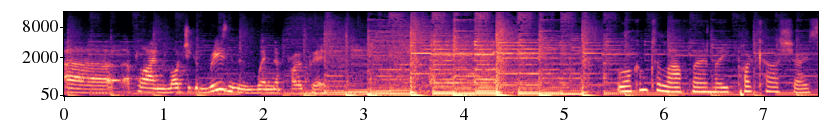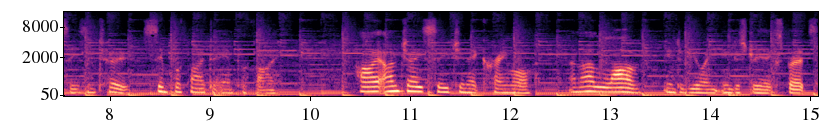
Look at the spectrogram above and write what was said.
uh, applying logic and reason when appropriate. Welcome to Laugh Lead podcast show season 2, Simplify to Amplify. Hi, I'm JC Jeanette Creamore, and I love interviewing industry experts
